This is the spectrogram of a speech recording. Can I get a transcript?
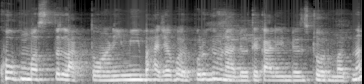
खूप मस्त लागतो. आणि मी भाज्या भरपूर घेऊन आले होते काल इंडियन स्टोअरमधनं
